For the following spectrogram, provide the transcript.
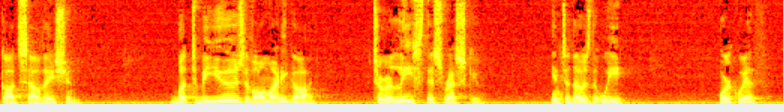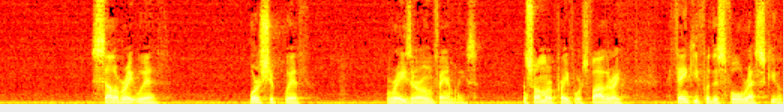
God's salvation, but to be used of Almighty God to release this rescue into those that we work with, celebrate with, worship with, raise in our own families. And so I'm going to pray for us. Father, I, I thank you for this full rescue.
